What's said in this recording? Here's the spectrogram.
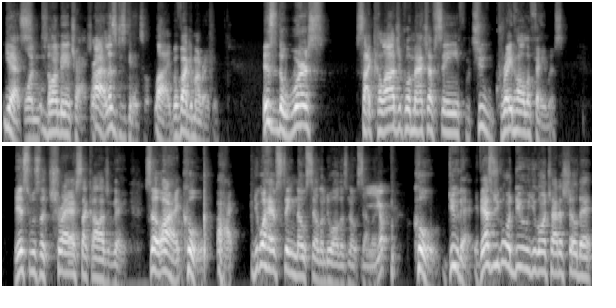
Yes, One one, being trash. All right, let's just get into it. Live before I get my ranking. This is the worst psychological match I've seen from two great Hall of Famers. This was a trash psychological game. So, all right, cool. All right, you're gonna have Sting no sell and do all this no selling. Yep. Cool. Do that. If that's what you're gonna do, you're gonna try to show that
